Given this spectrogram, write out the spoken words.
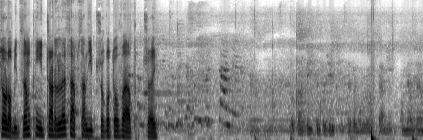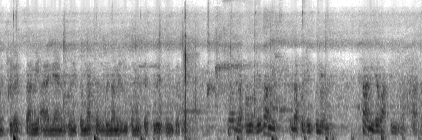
Co robić? Zamknij Charlesa w sali przygotowawczej. Panowie, wam już chyba podziękujemy. Sami załatwili tę sprawę.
